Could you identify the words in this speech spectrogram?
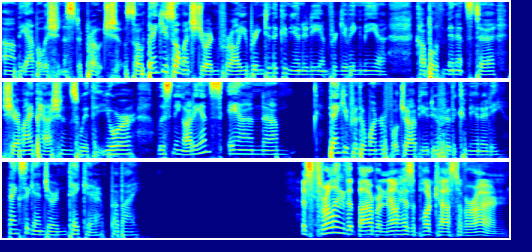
uh, the abolitionist approach. So, thank you so much, Jordan, for all you bring to the community and for giving me a couple of minutes to share my passions with your listening audience. And um, thank you for the wonderful job you do for the community. Thanks again, Jordan. Take care. Bye bye. It's thrilling that Barbara now has a podcast of her own.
